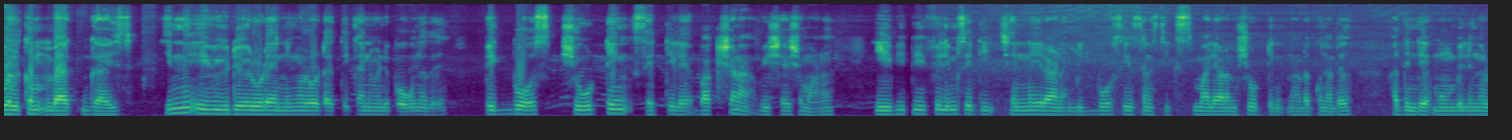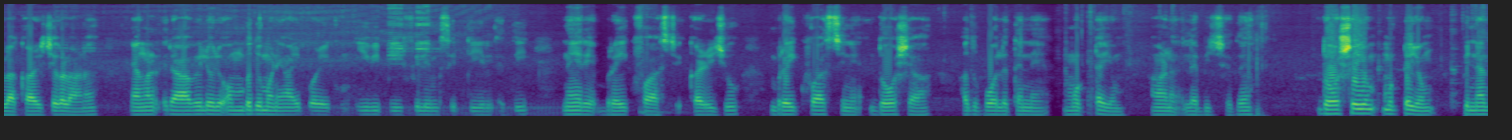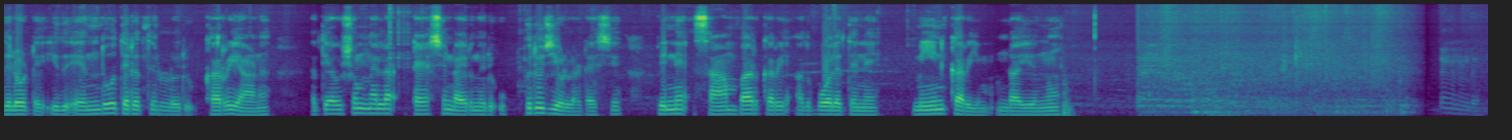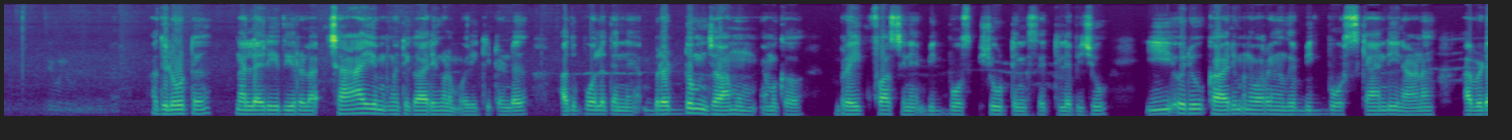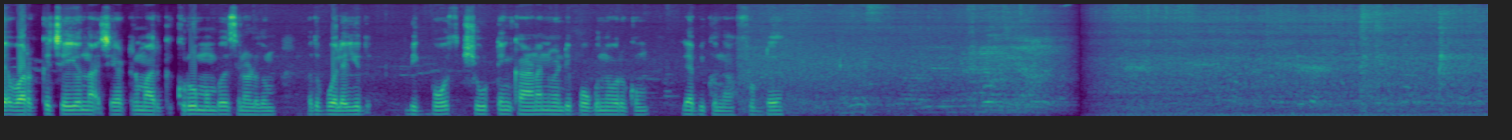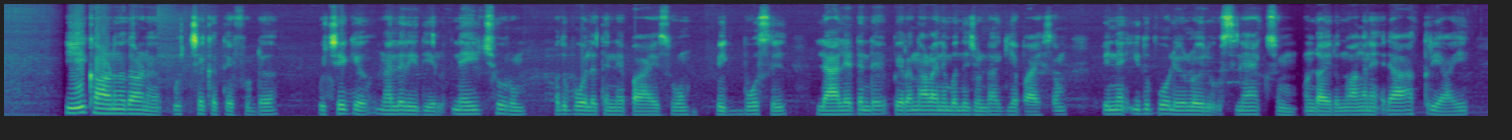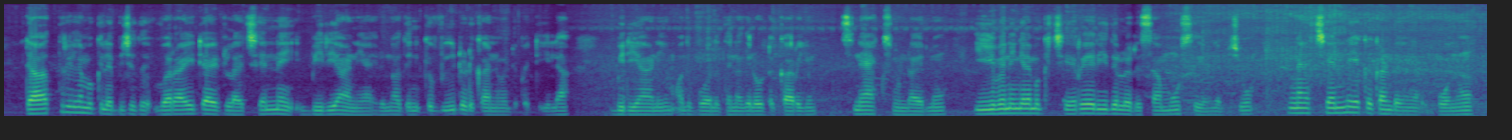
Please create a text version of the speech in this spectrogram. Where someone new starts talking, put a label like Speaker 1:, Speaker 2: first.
Speaker 1: Welcome back guys ഇന്ന് ഈ വീഡിയോയിലൂടെ നിങ്ങളോട് എത്തിക്കാൻ വേണ്ടി പോകുന്നത് ബിഗ് ബോസ് ഷൂട്ടിംഗ് സെറ്റിലെ ഭക്ഷണ വിശേഷമാണ്. A V P film city ചെന്നൈയിലാണ് Bigg Boss season six Malayalam shooting നടക്കുന്നത്. അതിന്റെ മുമ്പിൽ നിന്നുള്ള കാഴ്ചകളാണ്. ഞങ്ങൾ രാവിലെ ഒരു ഒമ്പത് മണി ആയപ്പോഴേക്കും ഇ വി പി ഫിലിം സിറ്റിയിൽ എത്തി. നേരെ ബ്രേക്ക്ഫാസ്റ്റ് കഴിച്ചു. ബ്രേക്ക്ഫാസ്റ്റിന് ദോശ അതുപോലെ തന്നെ മുട്ടയും ആണ് ലഭിച്ചത്. ദോശയും മുട്ടയും പിന്നെ അതിലോട്ട് ഇത് എന്തോ തരത്തിലുള്ളൊരു കറിയാണ്. അത്യാവശ്യം നല്ല ടേസ്റ്റ് ഉണ്ടായിരുന്നു ഒരു ഉപ്പ് രുചിയുള്ള ടേസ്റ്റ് പിന്നെ സാമ്പാർ കറി അതുപോലെ തന്നെ മീൻ കറിയും ഉണ്ടായിരുന്നു. അതിലോട്ട് നല്ല രീതിയിലുള്ള ചായയും മറ്റു കാര്യങ്ങളും ഒരുക്കിയിട്ടുണ്ട്. അതുപോലെ തന്നെ ബ്രെഡും ജാമും നമുക്ക് ബ്രേക്ക്ഫാസ്റ്റിന് ബിഗ് ബോസ് ഷൂട്ടിംഗ് സെറ്റ് ലഭിച്ചു. ഈ ഒരു കാര്യം എന്ന് പറയുന്നത് ബിഗ് ബോസ് ക്യാന്റീനാണ് അവിടെ വർക്ക് ചെയ്യുന്ന ചേട്ടന്മാർക്ക് ക്രൂ മെമ്പേഴ്സിനുള്ളതും അതുപോലെ ഈ ബിഗ് ബോസ് ഷൂട്ടിംഗ് കാണാൻ വേണ്ടി പോകുന്നവർക്കും ലഭിക്കുന്ന ഫുഡ് ഈ കാണുന്നതാണ് ഉച്ചക്കത്തെ ഫുഡ് ഉച്ചയ്ക്ക് നല്ല രീതിയിൽ നെയ്ച്ചോറും അതുപോലെ തന്നെ പായസവും ബിഗ് ബോസിൽ ലാലേട്ടന്റെ പിറന്നാളനുബന്ധിച്ചുണ്ടാക്കിയ പായസം പിന്നെ ഇതുപോലെയുള്ള ഒരു സ്നാക്സും ഉണ്ടായിരുന്നു. അങ്ങനെ രാത്രിയായി. രാത്രിയിൽ നമുക്ക് ലഭിച്ചത് വെറൈറ്റി ആയിട്ടുള്ള ചെന്നൈ ബിരിയാണി ആയിരുന്നു. അതെനിക്ക് വീടെടുക്കാൻ വേണ്ടി പറ്റിയില്ല. ബിരിയാണിയും അതുപോലെ തന്നെ അതിലോട്ട് കറിയും സ്നാക്സും ഉണ്ടായിരുന്നു. ഈവനിങ്ങിൽ നമുക്ക് ചെറിയ രീതിയിലുള്ളൊരു സമൂസയും ലഭിച്ചു. അങ്ങനെ ചെന്നൈയൊക്കെ കണ്ട് പോന്നു.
